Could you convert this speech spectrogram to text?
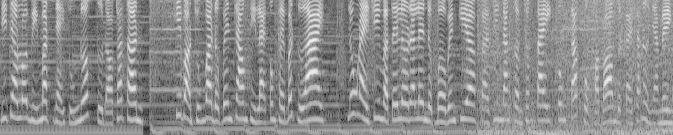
đi theo lối bí mật nhảy xuống nước từ đó thoát thân. Khi bọn chúng vào được bên trong thì lại không thấy bất cứ ai. Lúc này Jim và Taylor đã lên được bờ bên kia và Jim đang cầm trong tay công tắc của quả bom được cài sẵn ở nhà mình.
